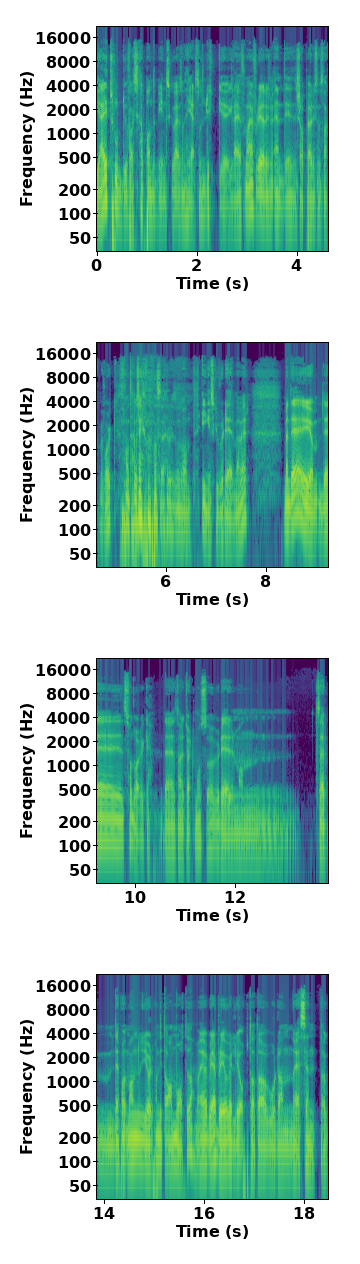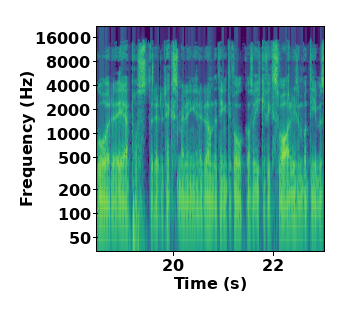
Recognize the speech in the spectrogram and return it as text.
jeg, trodde jo faktisk at pandemien skulle være en sånn helt sånn lykkegreie for meg, fordi jeg liksom, endelig slapp jeg å liksom snakke med folk. Liksom sånn, ingen skulle vurdere meg mer. Men det, det, sånn var det jo ikke. Det er Snarere tvert imot så vurderer man det, Man gjør det på en litt annen måte. Da. Jeg, jeg ble jo veldig opptatt av hvordan når jeg sendte av gårde e-poster eller tekstmeldinger eller andre ting til folk, altså ikke fikk svar liksom, på en time,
